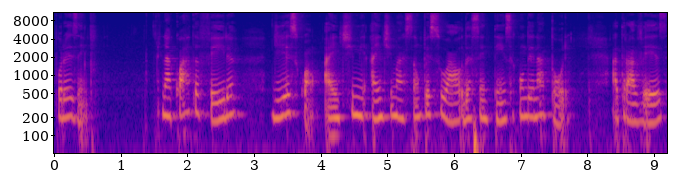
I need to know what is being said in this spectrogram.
Por exemplo, na quarta-feira, dias qual a, a intimação pessoal da sentença condenatória, através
